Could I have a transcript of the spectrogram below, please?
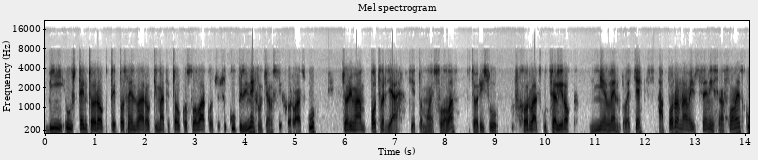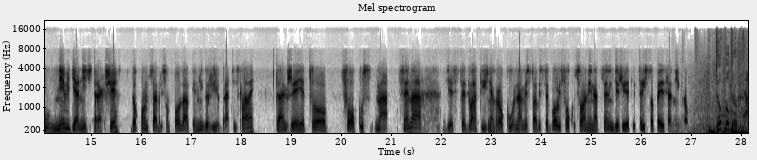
Vy už tento rok, tie posledné dva roky máte toľko Slovákov, čo sú kúpili nehnuteľnosti v Chorvátsku, ktorí vám potvrdia tieto moje slova, ktorí sú v Chorvátsku celý rok, nie len v lete, a porovnávajú ceny na Slovensku, nevidia nič drahšie, dokonca by som povedal, keď niekto žije v Bratislave, takže je to fokus na cenách, kde ste dva týždne v roku, namiesto aby ste boli fokusovaní na ceny, kde žijete 350 dní v roku. Dopodrobná.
